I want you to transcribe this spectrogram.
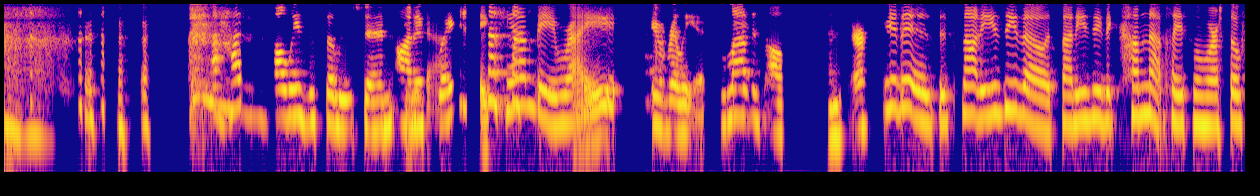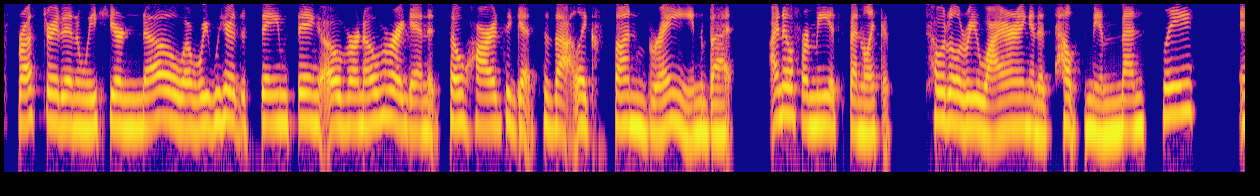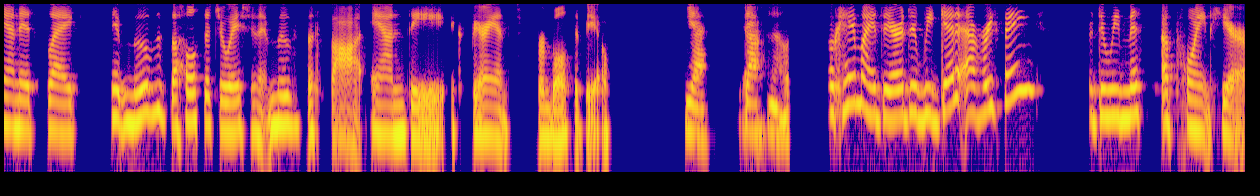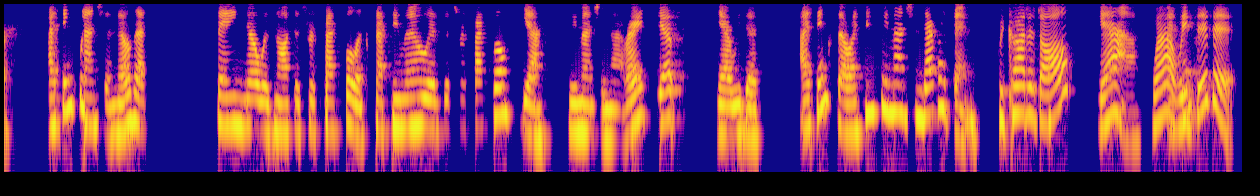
a hug is always the solution, honestly. Yeah, it can be, right? It really is. Love is always answer. It is. It's not easy though. It's not easy to come that place when we're so frustrated and we hear no or we, we hear the same thing over and over again. It's so hard to get to that like fun brain. But I know for me, it's been like a total rewiring and it's helped me immensely. And it's like, it moves the whole situation. It moves the thought and the experience for both of you. Yes, yeah. definitely. Okay, my dear, did we get everything or do we miss a point here? I think we mentioned no that saying no is not disrespectful, accepting the no is disrespectful. Yeah, we mentioned that, right? Yep. Yeah, we did. I think so. I think we mentioned everything. We got it all? Yeah. Wow, we did so. it.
